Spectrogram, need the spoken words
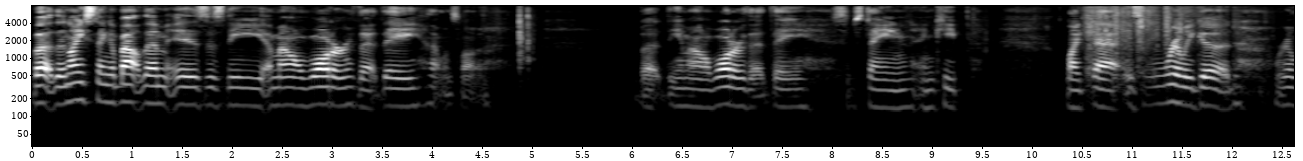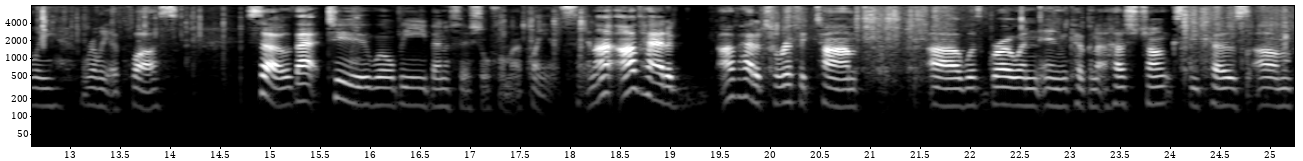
But the nice thing about them is, is the amount of water that they, that one's not but the amount of water that they sustain and keep like that is really good. Really, really a plus. So that too will be beneficial for my plants. And I, have had a I've had a terrific time uh, with growing in coconut husk chunks because um,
